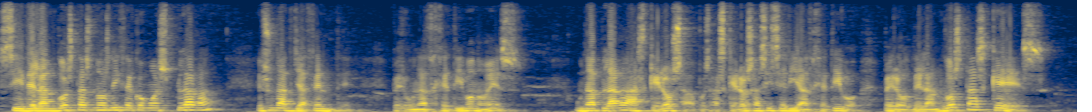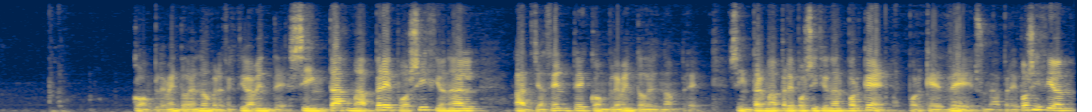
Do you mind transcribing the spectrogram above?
si de langostas nos dice cómo es plaga, es un adyacente, pero un adjetivo no es. Una plaga asquerosa, pues asquerosa sí sería adjetivo, pero de langostas, ¿qué es? Complemento del nombre, efectivamente. Sintagma preposicional adyacente complemento del nombre. Sintagma preposicional, ¿por qué? Porque de es una preposición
